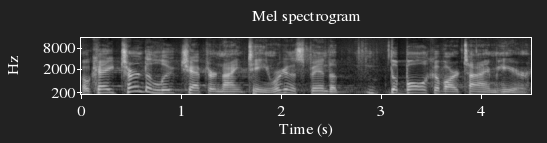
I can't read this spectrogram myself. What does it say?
Okay, turn to Luke chapter 19. We're going to spend a, the bulk of our time here.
